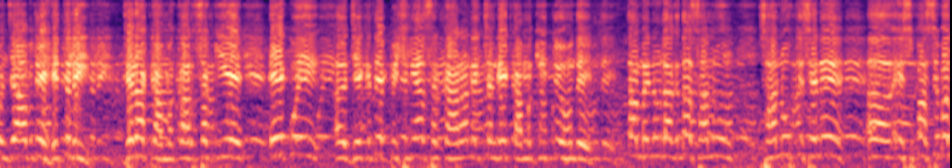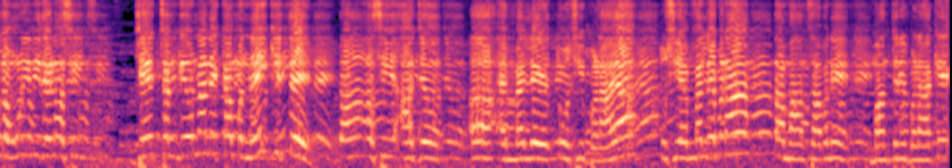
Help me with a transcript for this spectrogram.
ਪੰਜਾਬ ਦੇ ਹਿੱਤ ਲਈ ਜਿਹੜਾ ਕੰਮ ਕਰ ਸਕੀਏ। ਇਹ ਕੋਈ ਜੇ ਕਿਤੇ ਪਿਛਲੀਆਂ ਸਰਕਾਰਾਂ ਨੇ ਚੰਗੇ ਕੰਮ ਕੀਤੇ ਹੁੰਦੇ, ਤਾਂ ਮੈਨੂੰ ਲੱਗਦਾ ਸਾਨੂੰ ਸਾਨੂੰ ਕਿਸੇ ਨੇ ਇਸ ਪਾਸੇ ਵੱਲ ਆਉਣ ਹੀ ਨਹੀਂ ਦੇਣਾ ਸੀ। ਜੇ ਚੰਗੇ ਉਹਨਾਂ ਨੇ ਕੰਮ ਨਹੀਂ ਕੀਤੇ, ਤਾਂ ਅਸੀਂ ਅੱਜ ਐਮਐਲਏ ਤੋਂ ਅਸੀਂ ਬਣਾਇਆ। ਤੁਸੀਂ ਐਮਐਲਏ ਬਣਾ, ਤਾਂ ਮਾਨ ਸਾਹਿਬ ਨੇ ਮੰਤਰੀ ਬਣਾ ਕੇ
